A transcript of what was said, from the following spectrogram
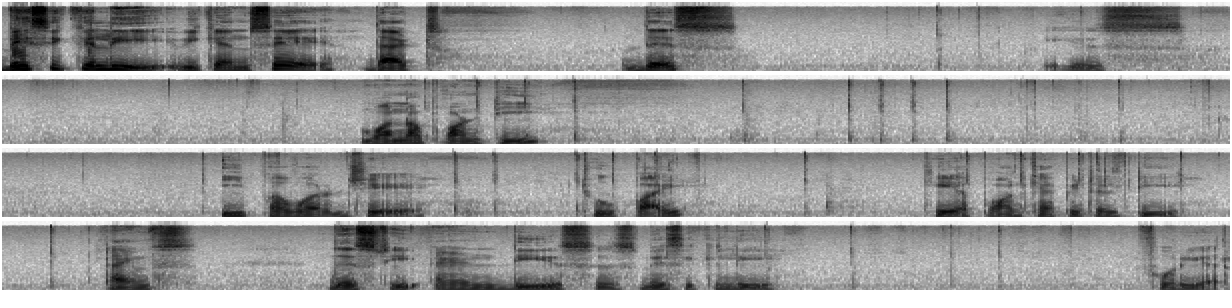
basically we can say that this is 1 upon t e power j 2 pi k upon capital T times this t and this is basically Fourier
